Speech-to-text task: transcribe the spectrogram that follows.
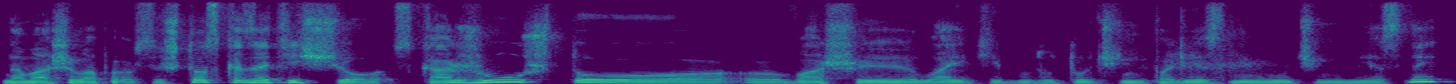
на ваши вопросы. Что сказать еще? Скажу, что э, ваши лайки будут очень полезны и очень уместны,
